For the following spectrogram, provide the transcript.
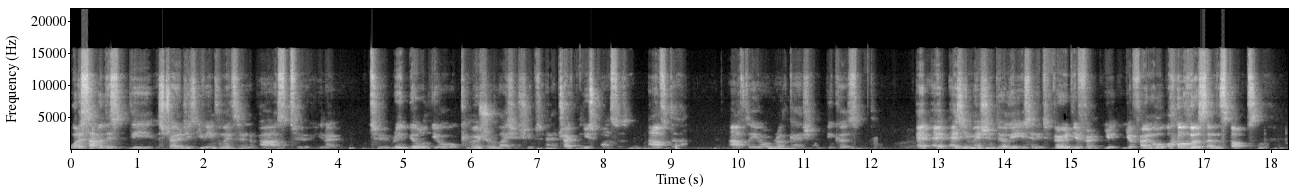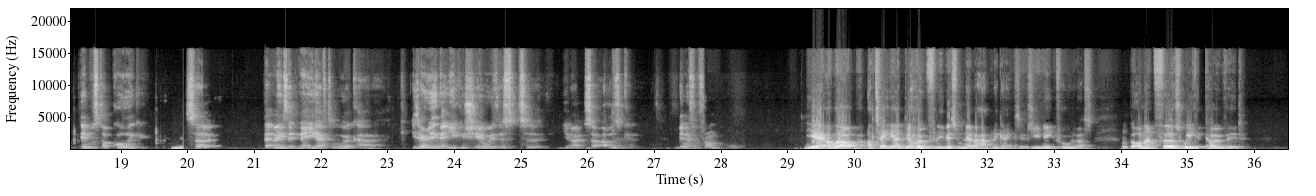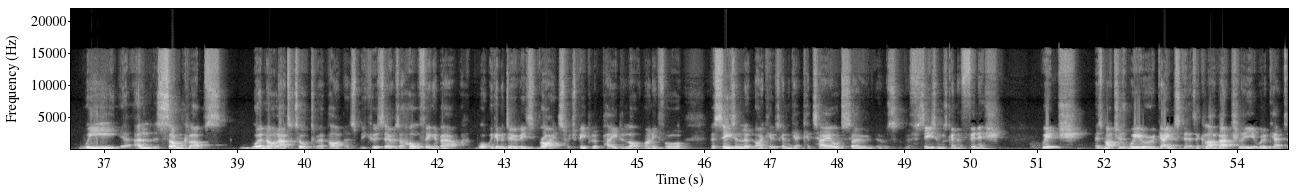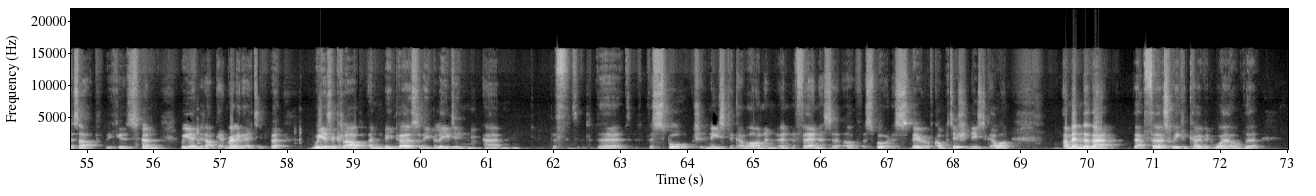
what are some of this, the strategies you've implemented in the past to, you know, to rebuild your commercial relationships and attract new sponsors after after your relegation? Because as you mentioned earlier, you said it's very different. You, your phone all, all of a sudden stops. People stop calling you. Yeah. So that means that now you have to work harder. Is there anything that you can share with us to, you know, so others can benefit from? Yeah, well, I'll tell you, hopefully this will never happen again because it was unique for all of us. But on that first week of COVID, we, uh, some clubs were not allowed to talk to their partners because there was a whole thing about what we're going to do with these rights, which people have paid a lot of money for. The season looked like it was going to get curtailed, so was, the season was going to finish, which as much as we were against it as a club, actually it would have kept us up because um, we ended up getting relegated. But we as a club and me personally believed in um, the, the, the sport which needs to go on and, and the fairness of the sport, and the spirit of competition needs to go on. I remember that that first week of COVID well that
